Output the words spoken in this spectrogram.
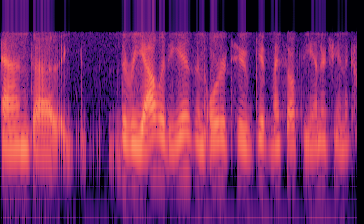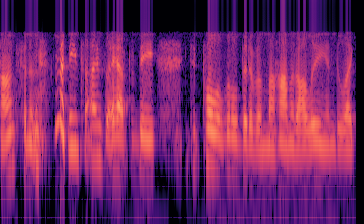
and uh, the reality is, in order to give myself the energy and the confidence, many times I have to be to pull a little bit of a Muhammad Ali and be like,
